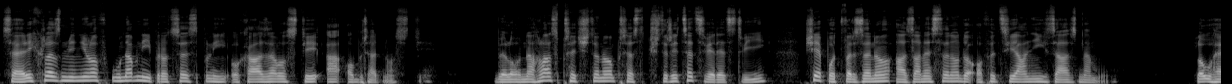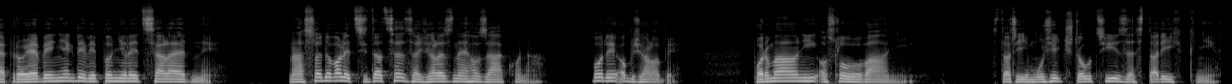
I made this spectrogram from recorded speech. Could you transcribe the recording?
se rychle změnilo v únavný proces plný ocházalosti a obřadnosti. Bylo nahlas přečteno přes 40 svědectví, vše potvrzeno a zaneseno do oficiálních záznamů. Dlouhé projevy někdy vyplnily celé dny. Následovaly citace ze železného zákona. Body obžaloby. Formální oslovování. Staří muži čtoucí ze starých knih.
